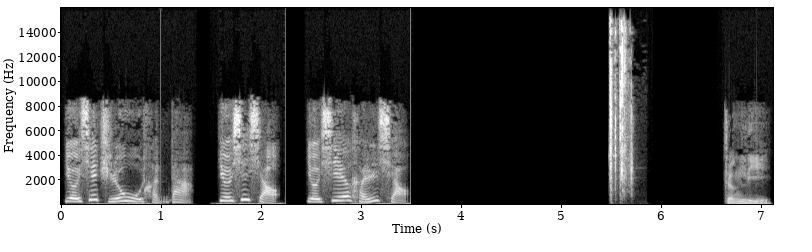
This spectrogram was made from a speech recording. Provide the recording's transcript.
有些植物很大，有些小，有些很小。整理。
